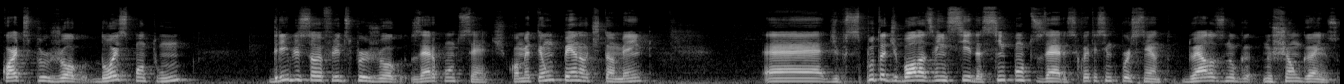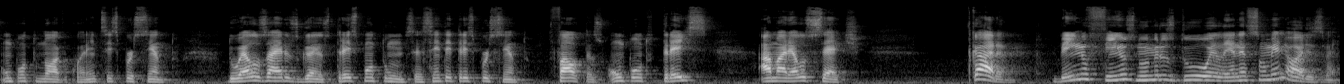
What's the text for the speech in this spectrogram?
Cortes por jogo 2.1, dribles sofridos por jogo 0.7. Cometeu um pênalti também. É, disputa de bolas vencidas 5.0, 55%. Duelos no, no chão ganhos 1.9, 46%. Duelos aéreos ganhos 3.1, 63%. Faltas 1.3, amarelo 7. Cara, bem no fim os números do Helena são melhores, velho.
